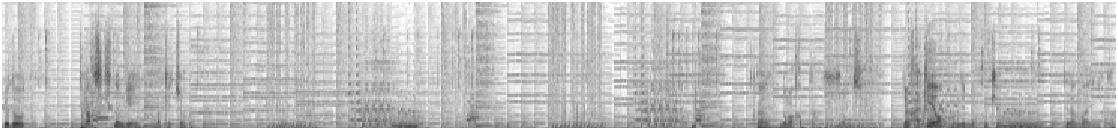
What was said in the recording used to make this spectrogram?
그래도 퇴학시키는 게 낫겠죠? 아 너무 아깝다. 경치. 그냥 갈게요. 근데 뭐 그렇게 대단한 거 아니니까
